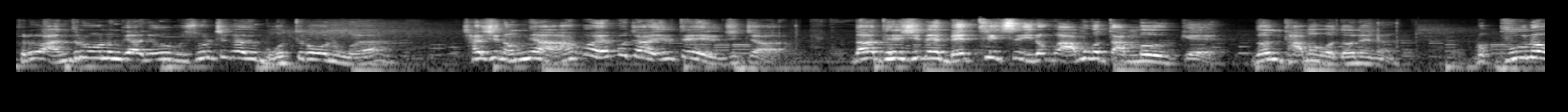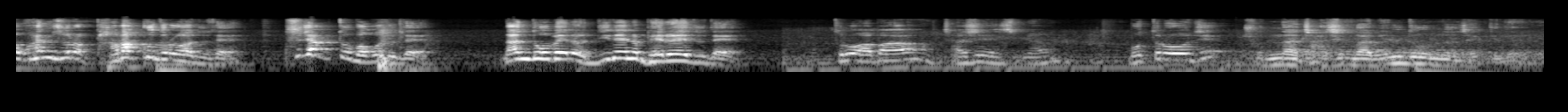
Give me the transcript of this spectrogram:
그리고 안 들어오는 게 아니고 뭐 솔직하게 못 들어오는 거야 자신 없냐? 한번 해보자 1대1 진짜. 나 대신에 매트리스 이런 거 아무것도 안 먹을게. 넌 다 먹어 너네는. 뭐 군업 환수럽 다 받고 들어와도 돼. 쿠작도 먹어도 돼난 노베르 니네는 배려해도 돼. 들어와봐 자신 있으면. 못 들어오지? 존나 자신감 1도 없는 새끼들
